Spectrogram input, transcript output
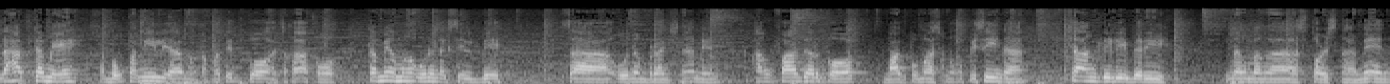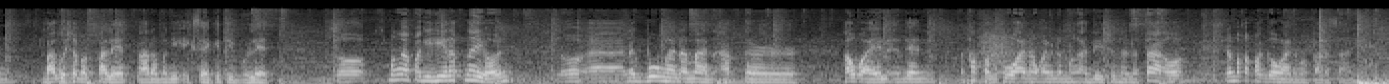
lahat kami, sa buong pamilya, mga kapatid ko at saka ako, kami ang mga unang nagsilbi sa unang branch namin. Ang father ko, bago pumasok ng opisina, siya ang delivery ng mga stores namin bago siya magpalit para maging executive ulit. So, mga paghihirap na yon, no, ah, nagbunga naman after a while and then nakapagkuha na kami ng mga additional na tao na makapagawa naman para sa amin.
